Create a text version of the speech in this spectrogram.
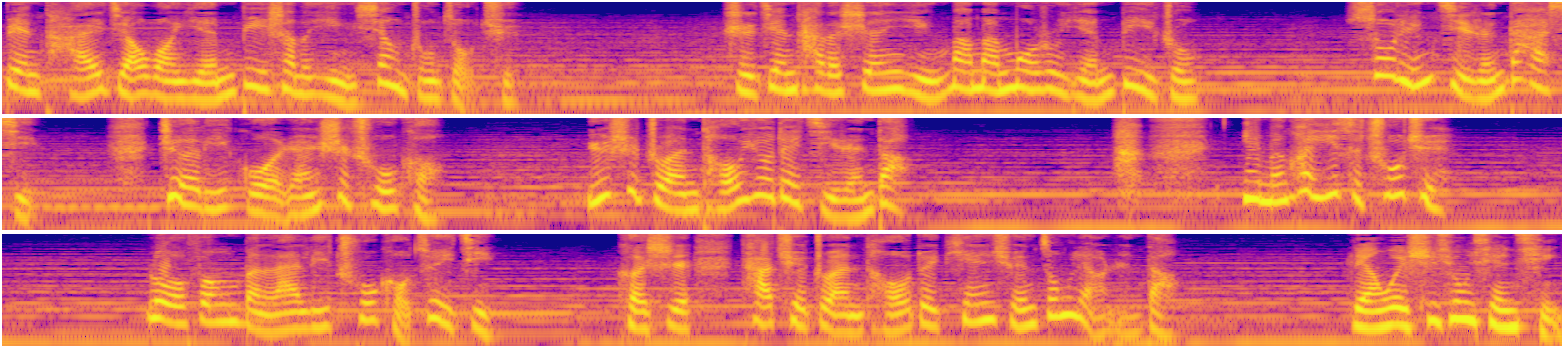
便抬脚往岩壁上的影像中走去。只见他的身影慢慢没入岩壁中，苏玲几人大喜，这里果然是出口，于是转头又对几人道：“ 你们快依次出去。”洛风本来离出口最近，可是他却转头对天玄宗两人道：“两位师兄先请。”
